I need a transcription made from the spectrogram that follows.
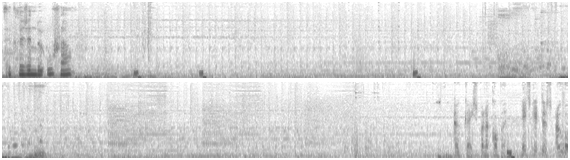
C'est très gêne de ouf là. This over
